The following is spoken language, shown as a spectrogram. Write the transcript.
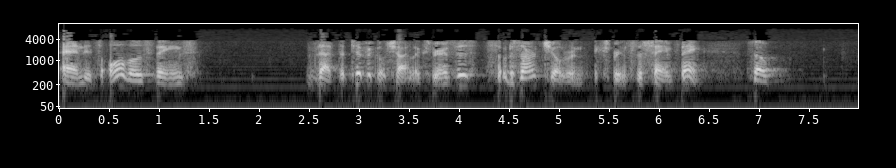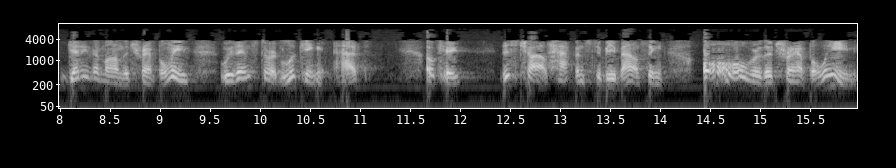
and it's all those things that the typical child experiences. So does our children experience the same thing. So, getting them on the trampoline, we then start looking at, okay, this child happens to be bouncing all over the trampoline,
